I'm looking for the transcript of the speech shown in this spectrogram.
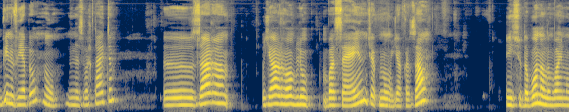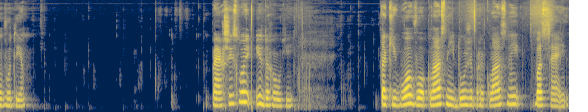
він вибив, ну, не звертайте. Е, зараз я роблю басейн, як ну, я казав. І сюди наливаємо води. Перший слой і другий. Такий во класний, дуже прекрасний басейн.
